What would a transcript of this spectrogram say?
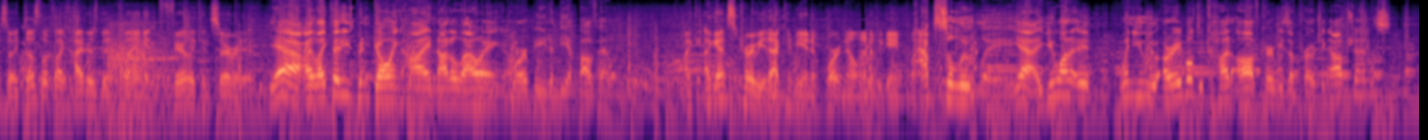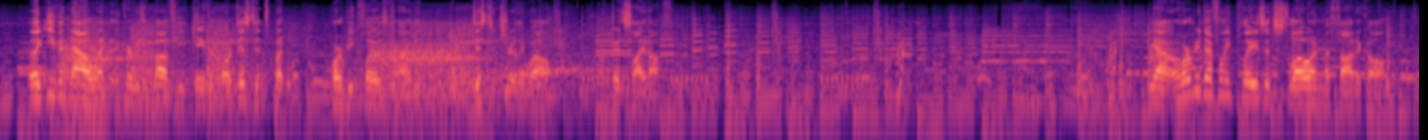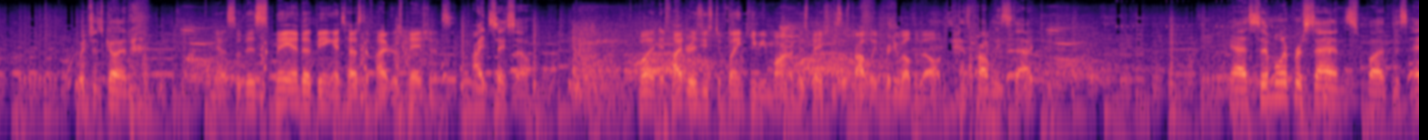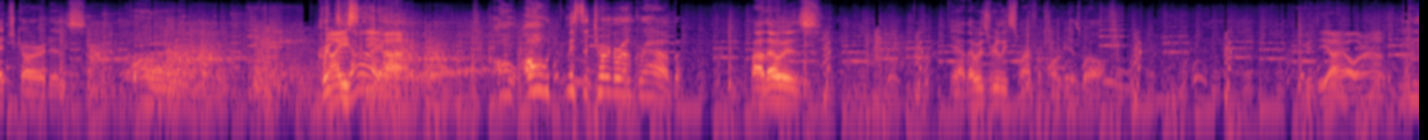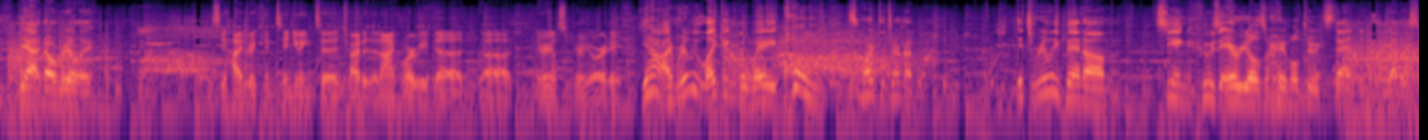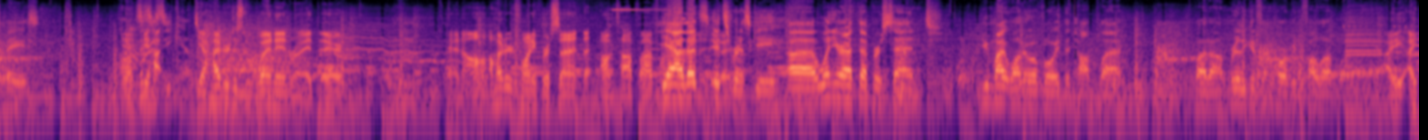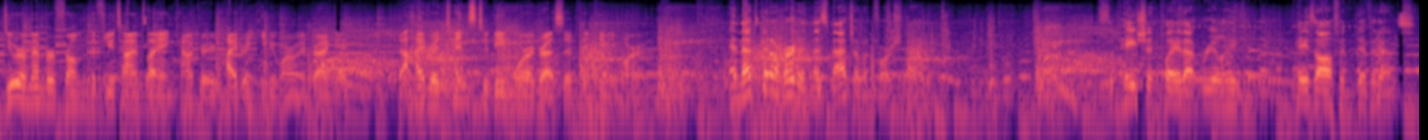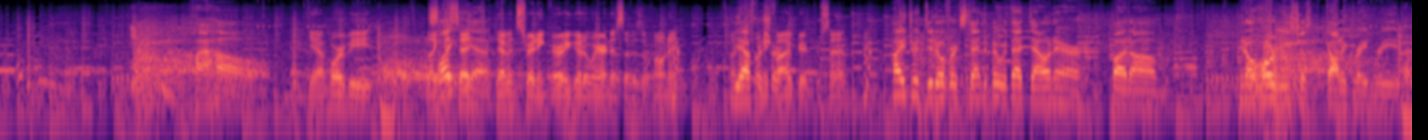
And so it does look like Hydra's been playing it fairly conservative. Yeah, I like that he's been going high, not allowing Horbie to be above him. Against Kirby, that can be an important element of the game plan. Absolutely. Yeah, you want to when you are able to cut off Kirby's approaching options. Like even now, when Kirby's above, he gave him more distance, but Horbie closed uh, the distance really well. A good slide off. Hmm. Yeah, Horbie definitely plays it slow and methodical, which is good. Yeah, so this may end up being a test of Hydra's patience. I'd say so. But if Hydra is used to playing Kimimaru, his patience is probably pretty well developed. It's probably stacked. Yeah, similar percents, but this edge guard is. Oh. Great nice DI. DI. Oh, oh, missed the turnaround grab. Wow, that was. Yeah, that was really smart from Horbie as well. Good DI all around. Mm-hmm. yeah, no, really. See Hydra continuing to try to deny Horbie the, the aerial superiority. Yeah, I'm really liking the way. Oh, smart to turn on. It's really been um, seeing whose aerials are able to extend into the other space. Yeah, Um, see, this Hy- is yeah, Hydra just went in right there. And 120% on top platform. Yeah, that's it's it. risky. Uh, when you're at that percent, you might want to avoid the top plat. But um, really good from Horbie to follow up. I, I do remember from the few times I encountered Hydra and Kimimaru in bracket that Hydra tends to be more aggressive than Kimimaru. And that's going to hurt in this matchup, unfortunately. It's the patient play that really pays off in dividends. Wow. Yeah, Horbie, like Slight- I said, yeah. demonstrating very good awareness of his opponent. Yeah, for sure. great percent. Hydra did overextend a bit with that down air, but, um, you know, Horbie's just got a great read.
